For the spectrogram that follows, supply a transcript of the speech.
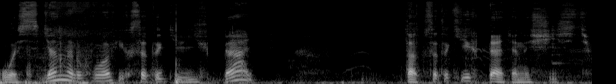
Ось, я нарахував їх все-таки, їх 5. Так, все-таки їх 5, а не 6.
